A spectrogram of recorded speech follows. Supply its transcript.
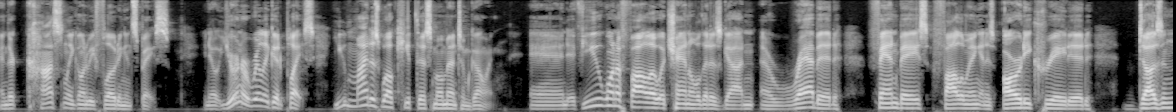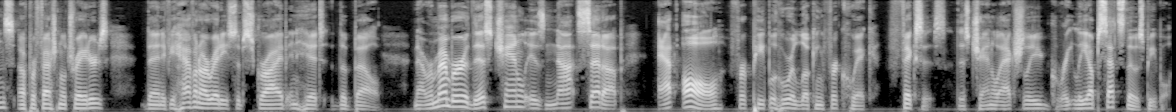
And they're constantly going to be floating in space. You know, you're in a really good place. You might as well keep this momentum going. And if you want to follow a channel that has gotten a rabid fan base following and has already created dozens of professional traders, then if you haven't already, subscribe and hit the bell. Now remember, this channel is not set up at all for people who are looking for quick fixes. This channel actually greatly upsets those people.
